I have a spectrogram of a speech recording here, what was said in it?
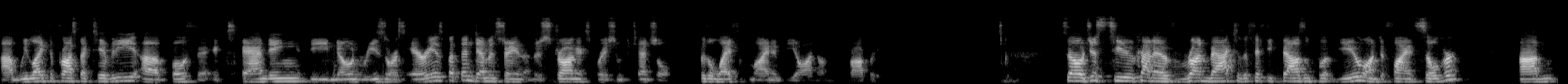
um, we like the prospectivity of both expanding the known resource areas, but then demonstrating that there's strong exploration potential for the life of mine and beyond on the property. So just to kind of run back to the 50,000 foot view on Defiance Silver, um,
